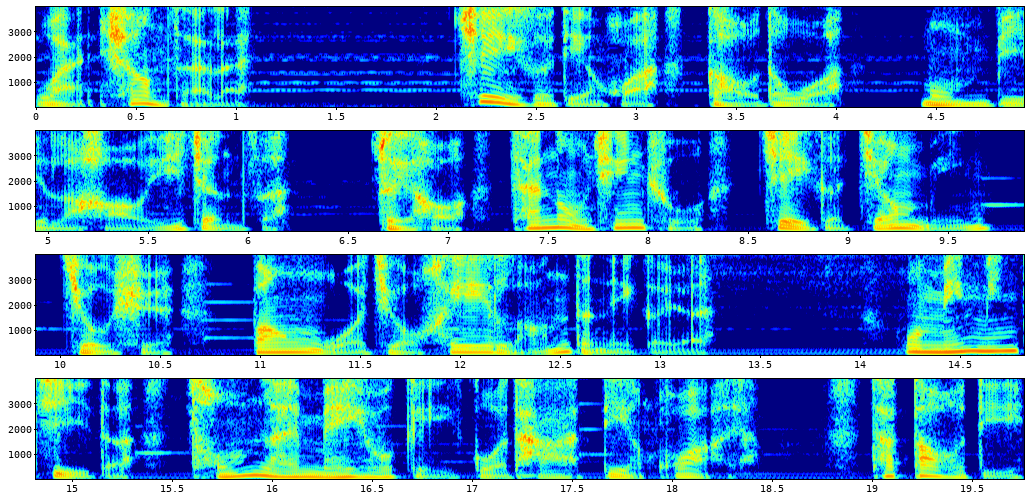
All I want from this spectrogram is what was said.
晚上再来。这个电话搞得我懵逼了好一阵子，最后才弄清楚，这个江明就是帮我救黑狼的那个人。我明明记得从来没有给过他电话呀，他到底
